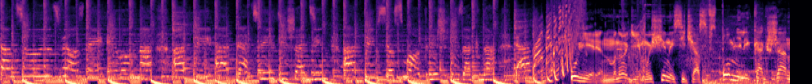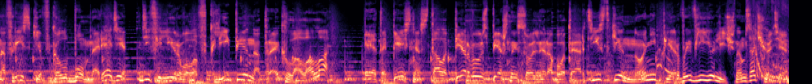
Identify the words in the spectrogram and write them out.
Танцуют звезды и луна А ты опять сидишь один А ты все смотришь из окна Уверен, многие мужчины сейчас вспомнили, как Жанна Фриски в голубом наряде дефилировала в клипе на трек «Ла-ла-ла». Эта песня стала первой успешной сольной работой артистки, но не первой в ее личном зачете.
